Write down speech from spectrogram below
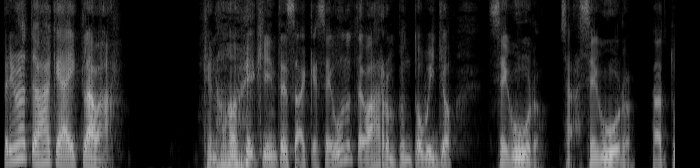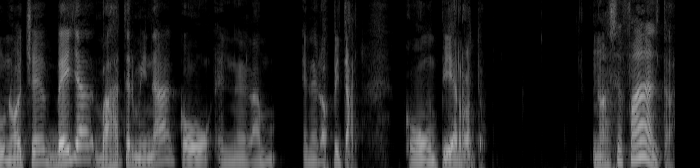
Primero te vas a quedar ahí clavada. Que no ve quién te saque. Segundo, te vas a romper un tobillo seguro. O sea, seguro. O sea, tu noche bella vas a terminar con, en, el, en el hospital con un pie roto. No hace falta.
